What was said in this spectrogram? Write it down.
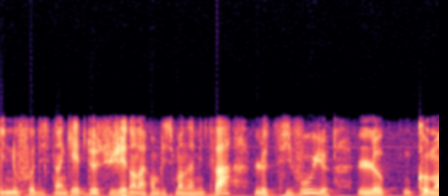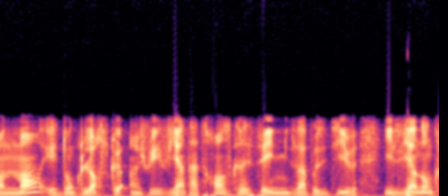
il nous faut distinguer deux sujets dans l'accomplissement de la mitzvah, le tzivouille, le commandement, et donc lorsque un juif vient à transgresser une mitzvah positive, il vient donc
